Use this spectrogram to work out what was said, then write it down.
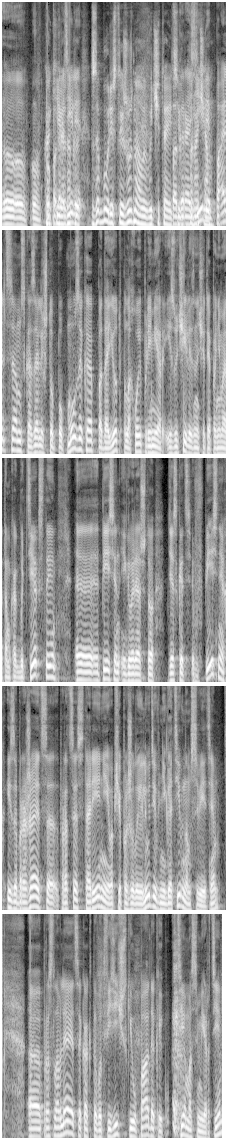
э, Какие погрозили... Забористые журналы вы читаете Погрозили по пальцем, сказали, что поп-музыка подает плохой пример. Изучили, значит, я понимаю, там как бы тексты э, песен и говорят, что, дескать, в песнях изображается процесс старения и вообще пожилые люди в негативном свете. Э, прославляется как-то вот физический упадок и тема смерти.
